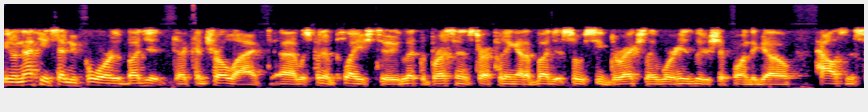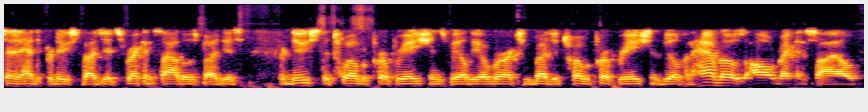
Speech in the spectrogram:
you know, 1974, the Budget uh, Control Act uh, was put in place to let the president start putting out a budget so we see directionally where his leadership wanted to go. House and Senate had to produce budgets, reconcile those budgets, produce the 12 appropriations bill, the overarching budget, 12 appropriations bills, and have those all reconciled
